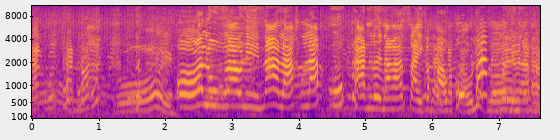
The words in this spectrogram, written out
รักมุกทันเนาะโอ้ย โอ้ลุงเรานี่น่ารักรับมุกทันเลยนะคะ ใส่ กระเป๋าใส่กระเป๋าเรียบร้อยปุ๊เลยบนะคะ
